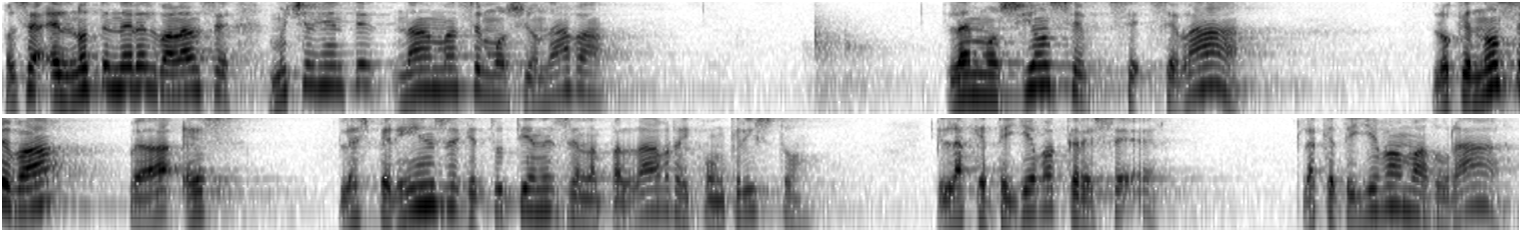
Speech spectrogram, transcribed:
O sea, el no tener el balance. Mucha gente nada más se emocionaba la emoción se, va. Lo que no se va. Es la experiencia que tú tienes en la palabra y con Cristo. Y la que te lleva a crecer. La que te lleva a madurar.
